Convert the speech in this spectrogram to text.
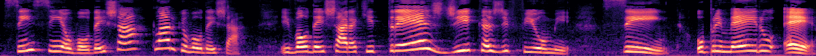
Sim, sim, eu vou deixar. Claro que eu vou deixar. E vou deixar aqui três dicas de filme. Sim, o primeiro é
